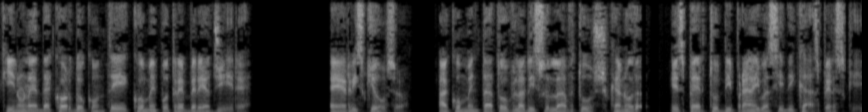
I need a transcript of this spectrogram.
chi non è d'accordo con te e come potrebbe reagire. È rischioso, ha commentato Vladislav Tushkanov, esperto di privacy di Kaspersky.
